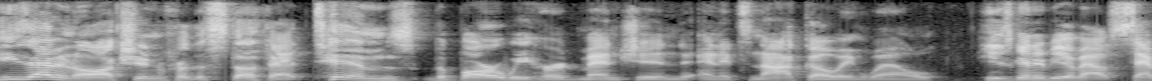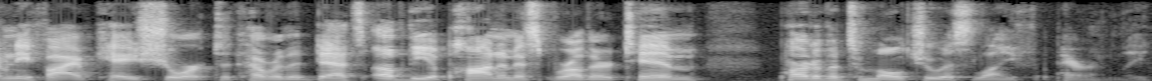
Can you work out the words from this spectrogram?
He's at an auction for the stuff at Tim's, the bar we heard mentioned, and it's not going well. He's going to be about 75k short to cover the debts of the eponymous brother Tim, part of a tumultuous life, apparently.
